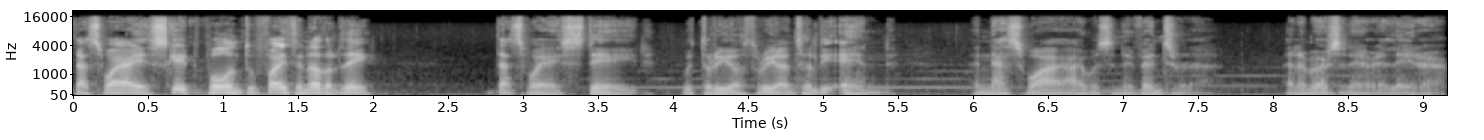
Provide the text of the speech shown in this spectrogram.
That's why I escaped Poland to fight another day. That's why I stayed with 303 until the end. And that's why I was an adventurer and a mercenary later.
